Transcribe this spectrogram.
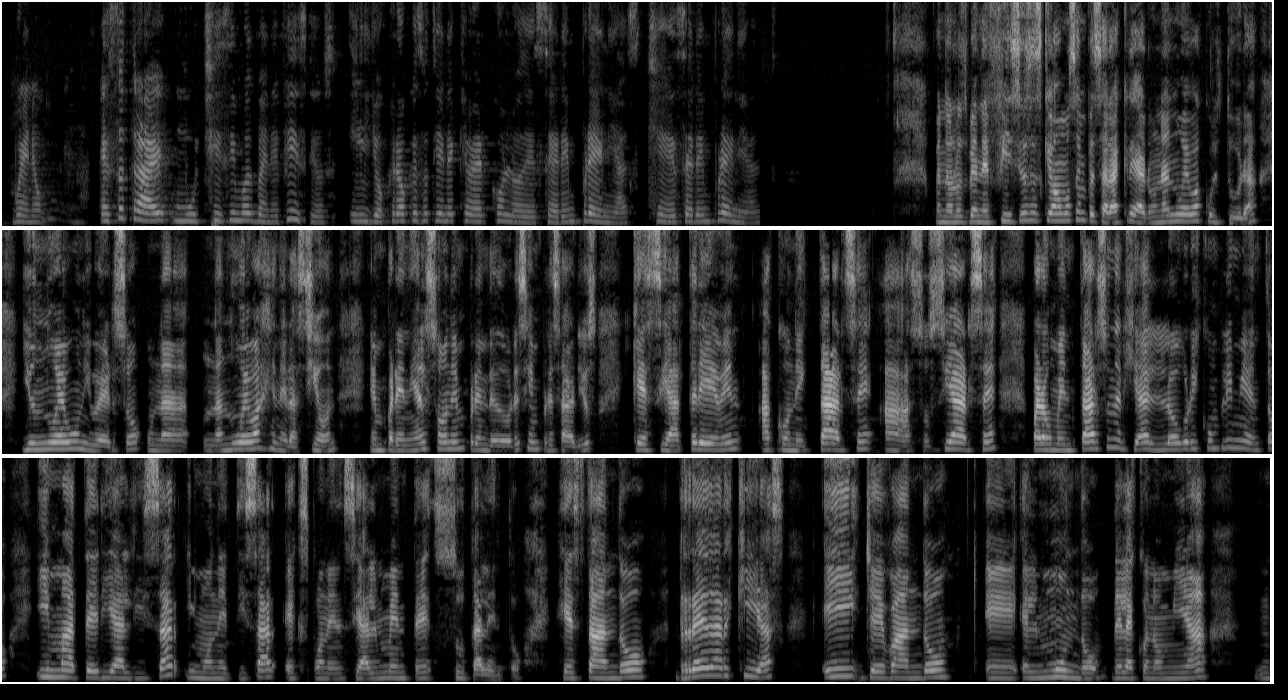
Bueno, esto trae muchísimos beneficios y yo creo que eso tiene que ver con lo de ser emprenias. ¿Qué es ser emprenias? Bueno, los beneficios es que vamos a empezar a crear una nueva cultura y un nuevo universo, una, una nueva generación. Emprenial son emprendedores y empresarios que se atreven a conectarse, a asociarse para aumentar su energía de logro y cumplimiento y materializar y monetizar exponencialmente su talento, gestando redarquías y llevando eh, el mundo de la economía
